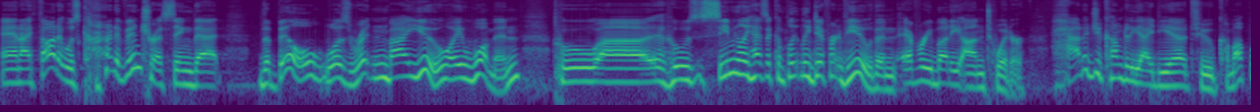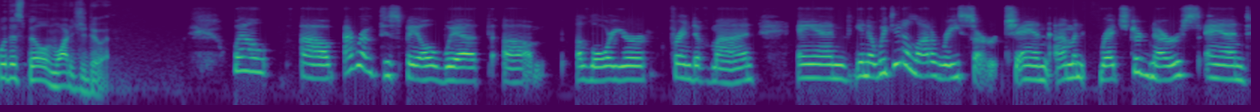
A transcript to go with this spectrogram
And I thought it was kind of interesting that the bill was written by you, a woman who, uh, who seemingly has a completely different view than everybody on Twitter. How did you come to the idea to come up with this bill, and why did you do it? Well, uh, I wrote this bill with um, a lawyer friend of mine, and you know we did a lot of research. And I'm a registered nurse, and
